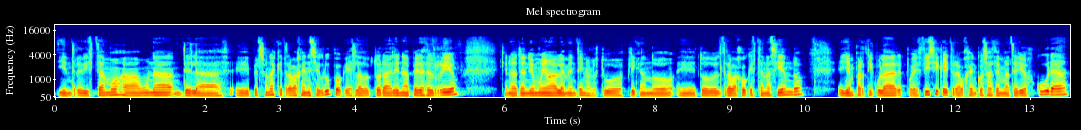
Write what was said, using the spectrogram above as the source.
y entrevistamos a una de las eh, personas que trabaja en ese grupo, que es la doctora Elena Pérez del Río, que nos atendió muy amablemente y nos lo estuvo explicando eh, todo el trabajo que están haciendo. Ella en particular, pues es física y trabaja en cosas de materia oscura,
